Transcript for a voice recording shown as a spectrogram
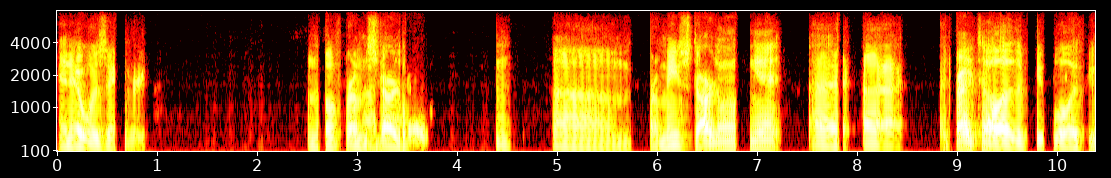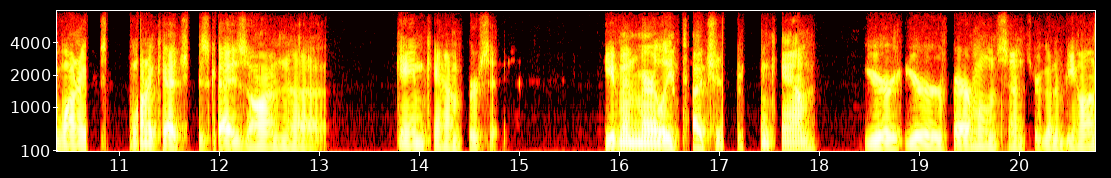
and it was angry. I know from startling, um, from me startling it, uh, uh, I try to tell other people if you want to want to catch these guys on uh, game cam per se, even merely touching the game cam, your your pheromone sensor going to be on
